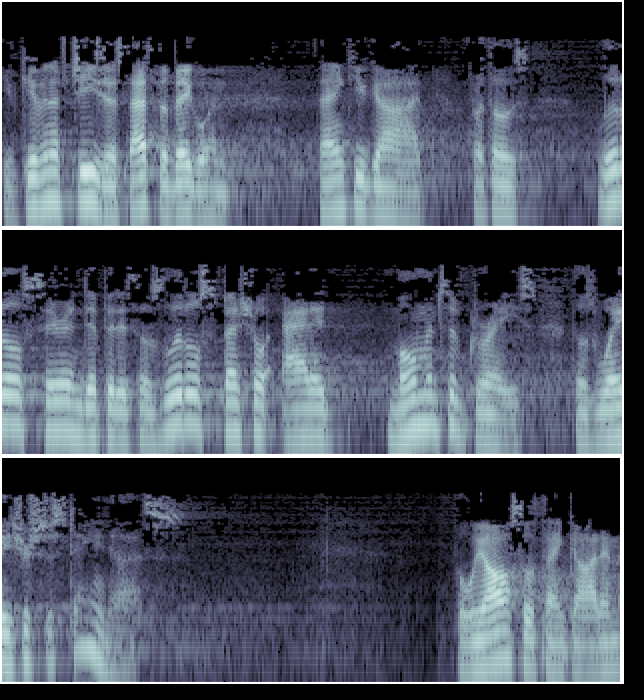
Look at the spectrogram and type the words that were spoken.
You've given us Jesus. That's the big one. Thank you, God, for those little serendipitous, those little special added moments of grace, those ways you're sustaining us. But we also thank God, and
